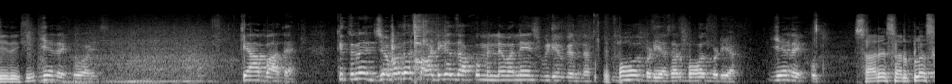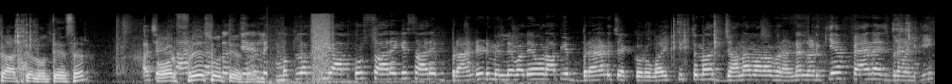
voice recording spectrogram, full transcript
ये देखिए। ये देखो गाइस क्या बात है। कितने ज़बरदस्त आर्टिकल्स आपको मिलने वाले हैं इस वीडियो के अंदर। बहुत बढ़िया सर बहुत बढ़िया। ये देखो। सारे सरप्लस का आर्टिकल होते हैं सर। अच्छा और फ्रेश होते हैं सर। मतलब कि आपको सारे के सारे ब्रांडेड मिलने वाले हैं और आप ये ब्रांड चेक करो भाई कितना जाना माना ब्रांड है। लड़कियाँ फ़ैन है इस ब्रांड की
